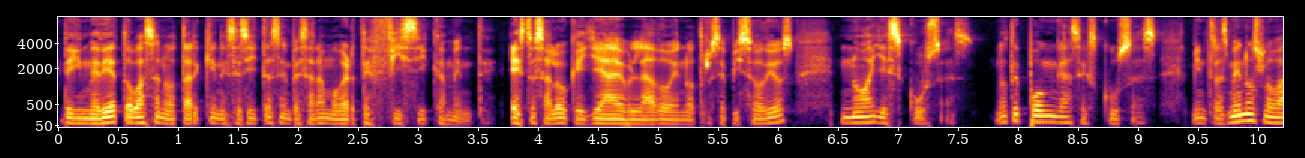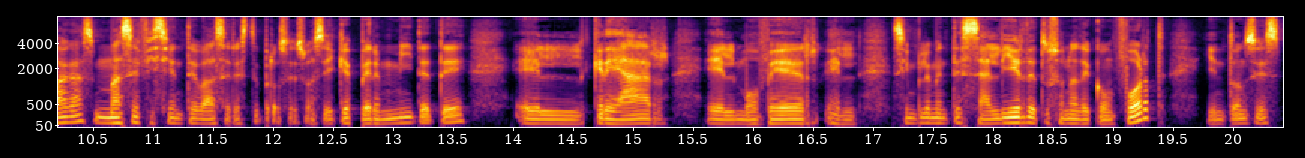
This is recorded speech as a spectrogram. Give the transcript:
de inmediato vas a notar que necesitas empezar a moverte físicamente. Esto es algo que ya he hablado en otros episodios. No hay excusas. No te pongas excusas. Mientras menos lo hagas, más eficiente va a ser este proceso. Así que permítete el crear, el mover, el simplemente salir de tu zona de confort y entonces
